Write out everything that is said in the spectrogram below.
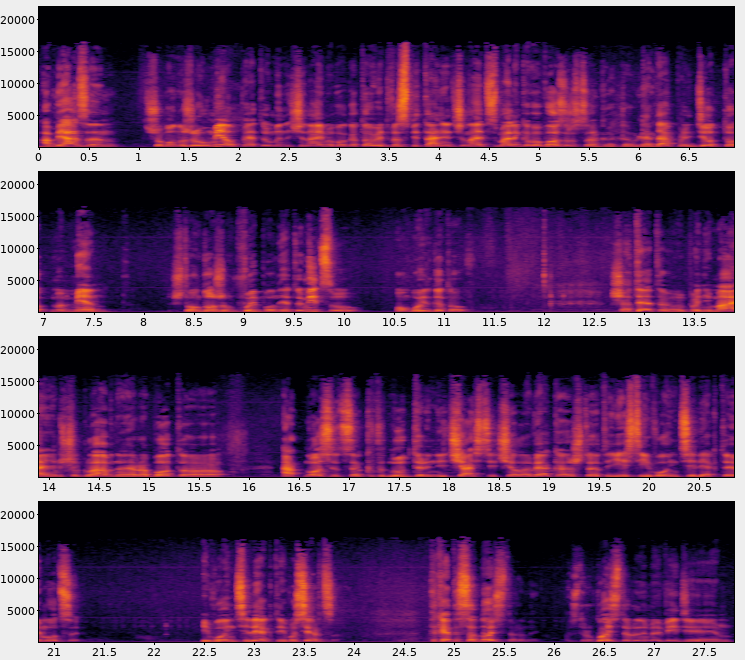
обязан, чтобы он уже умел, поэтому мы начинаем его готовить, воспитание начинается с маленького возраста, когда придет тот момент, что он должен выполнить эту митцву, он будет готов. От этого мы понимаем, что главная работа относится к внутренней части человека, что это есть его интеллект и эмоции его интеллект и его сердце. Так это с одной стороны. С другой стороны мы видим,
